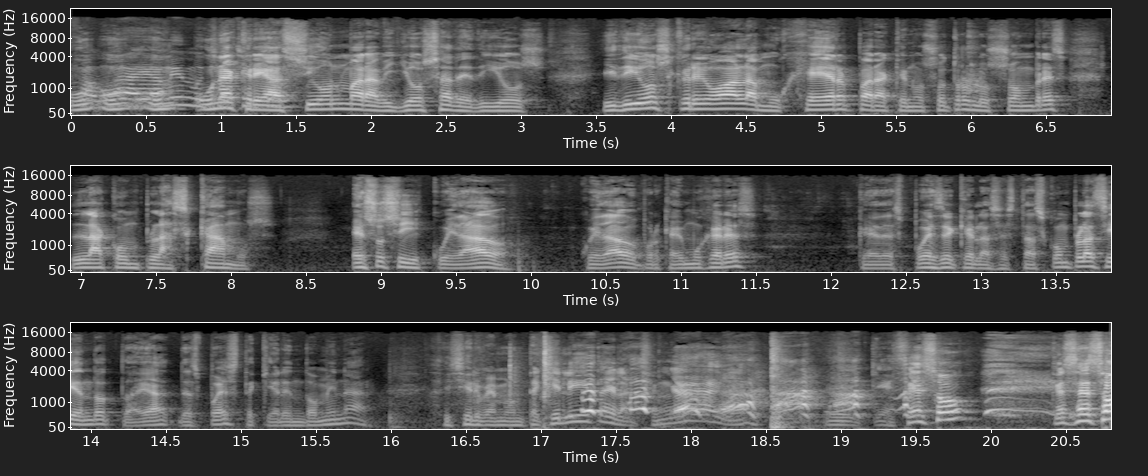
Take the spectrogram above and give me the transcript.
una creación maravillosa de Dios. Y Dios creó a la mujer para que nosotros los hombres la complazcamos. Eso sí, cuidado, cuidado, porque hay mujeres que después de que las estás complaciendo, todavía después te quieren dominar. Y sírveme un tequilita y la chingada. Eh, ¿Qué es eso? ¿Qué es eso?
